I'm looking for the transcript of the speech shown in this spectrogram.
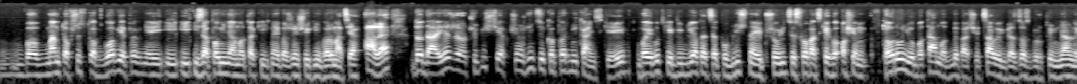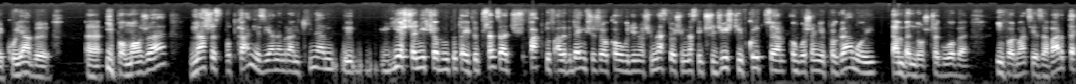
bo mam to wszystko w głowie pewnie i, i, i, zapominam o takich najważniejszych informacjach, ale dodaję, że oczywiście w Książnicy Kopernikańskiej, w Wojewódzkiej Bibliotece Publicznej przy ulicy Słowackiego 8 w Toruniu, bo tam odbywa się cały Gwiazdozbiór Kryminalny Kujawy, i pomoże. Nasze spotkanie z Janem Rankinem, y, jeszcze nie chciałbym tutaj wyprzedzać faktów, ale wydaje mi się, że około godziny 18, 18.30 wkrótce ogłoszenie programu i tam będą szczegółowe informacje zawarte.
